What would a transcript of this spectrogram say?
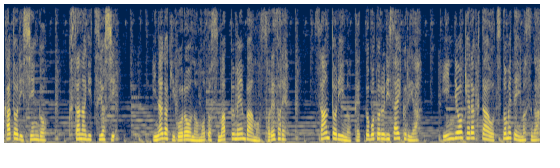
香取慎吾草薙剛稲垣吾郎の元 SMAP メンバーもそれぞれサントリーのペットボトルリサイクルや飲料キャラクターを務めていますが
